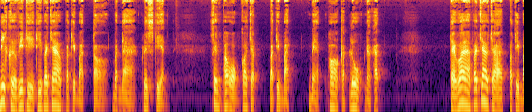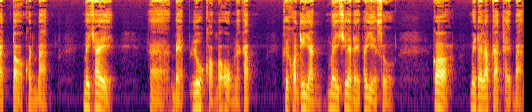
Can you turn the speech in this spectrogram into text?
นี่คือวิธีที่พระเจ้าปฏิบัติต่อบรรดาคริสเตียน ซึ่งพระองค์ก็จะปฏิบัติแบบพ่อกับลูกนะครับ แต่ว่าพระเจ้าจะปฏิบัติต่อคนบาป ไม่ใช่แบบลูกของพระองค์นะครับ คือคนที่ยังไม่เชื่อในพระเยซู ก็ไม่ได้รับการไถ่บาป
